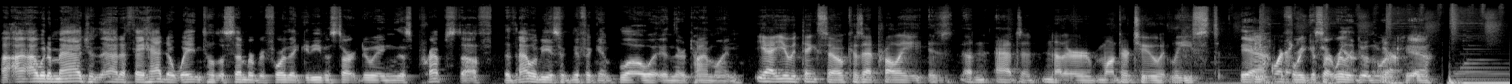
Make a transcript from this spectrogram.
I, I, would imagine that if they had to wait until December before they could even start doing this prep stuff, that that would be a significant blow in their timeline. Yeah, you would think so, because that probably is an, adds another month or two at least. Yeah, before, before you can start really doing the work. yeah. yeah.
